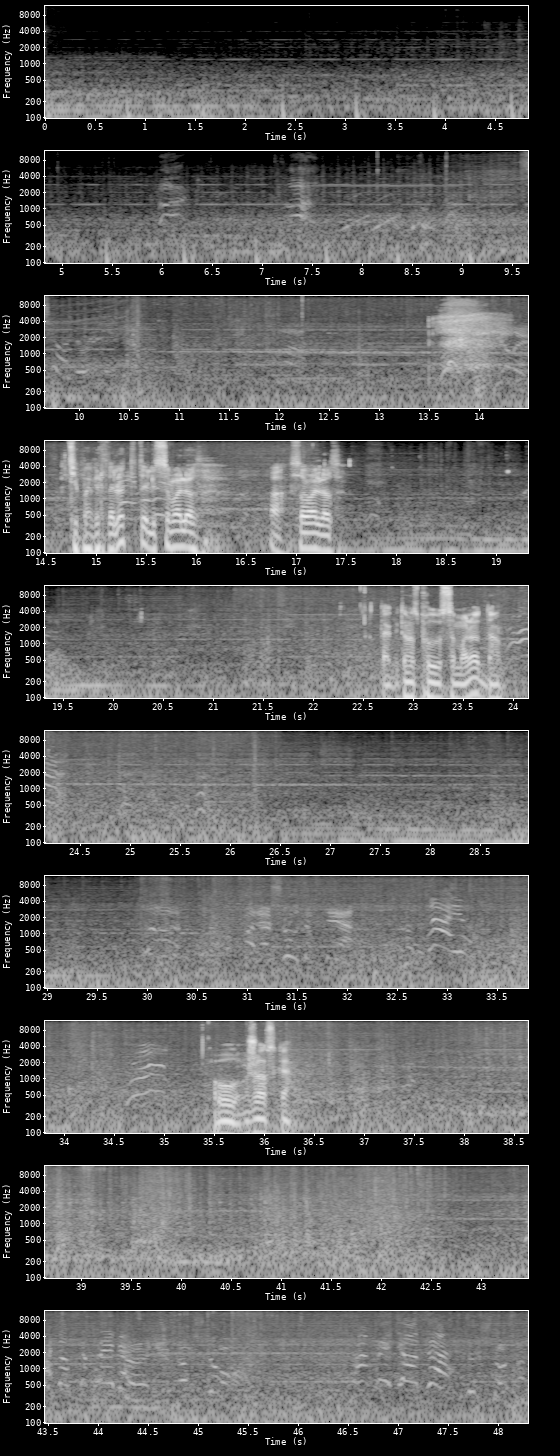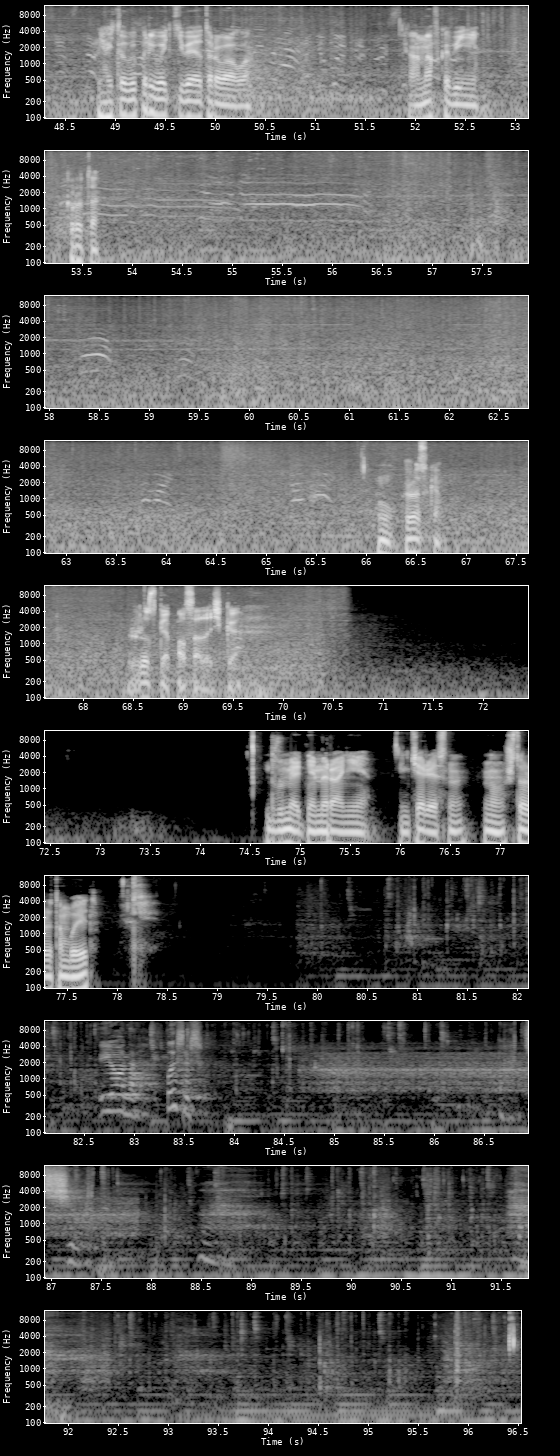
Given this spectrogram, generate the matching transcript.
Типа вертолет это или самолет? А, самолет. Так, это у нас походу самолет, да? О, жестко. Хотел выпаривать, тебя оторвало. Она в кабине. Круто. У, жестко. Жесткая посадочка. Двумя днями ранее. Интересно. Ну, что же там будет? Слышишь? О, черт.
